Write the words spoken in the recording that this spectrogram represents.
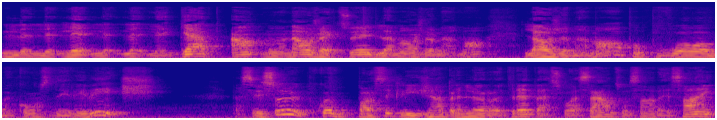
le, gap entre mon âge actuel et l'âge de ma mort, l'âge de ma mort pour pouvoir me considérer riche? Ben, c'est sûr, pourquoi vous pensez que les gens prennent leur retraite à 60, 65?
